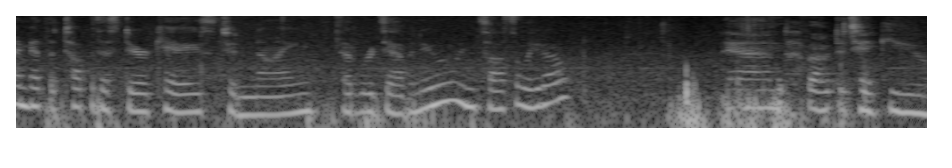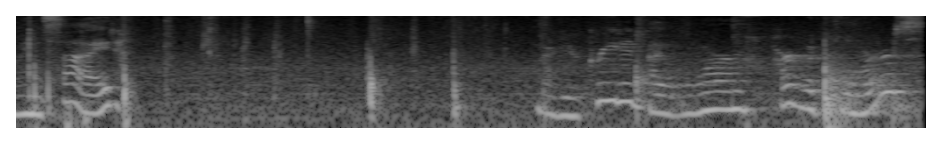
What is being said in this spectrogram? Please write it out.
I'm at the top of the staircase to 9 Edwards Avenue in Sausalito. And about to take you inside. Where you're greeted by warm hardwood floors,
